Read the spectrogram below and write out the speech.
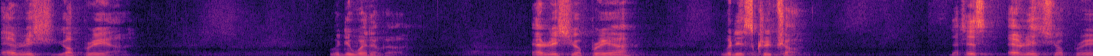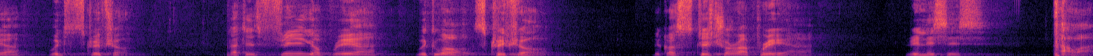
enrich your prayer with the word of God. Enrich your prayer with the scripture. That is, enrich your prayer with scripture. That is, fill your prayer with what? Scripture. Because scriptural prayer releases power.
